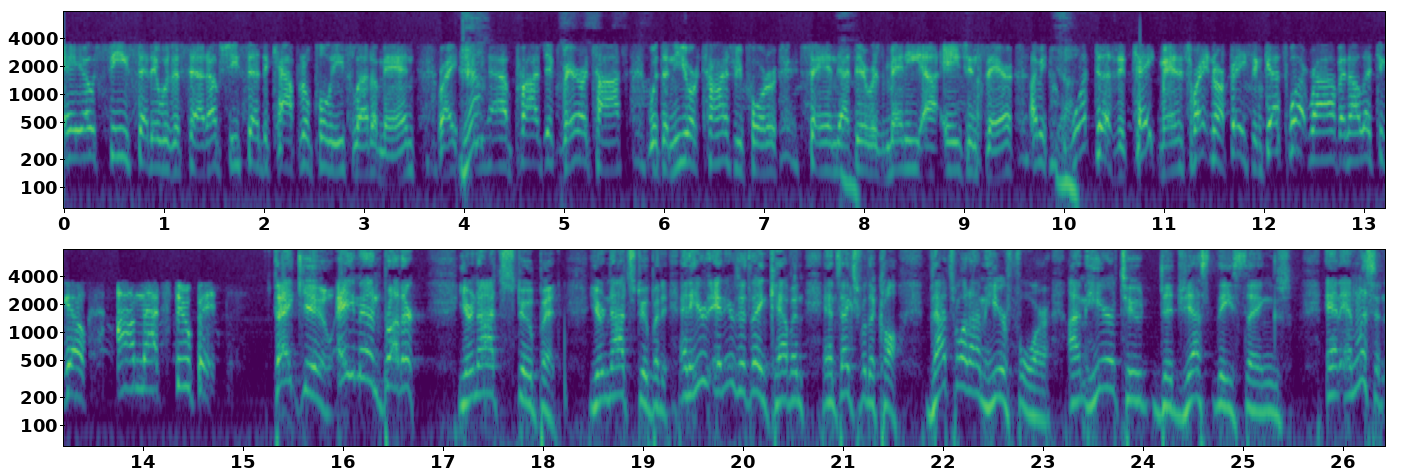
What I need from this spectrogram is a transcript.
AOC said it was a setup. She said the Capitol Police let them in, right? Yeah. We have Project Veritas with the New York Times reporter saying that there was many uh, agents there. I mean, what does it take, man? It's right in our face. And guess what, Rob? And I'll let you go. I'm not stupid. Thank you. Amen, brother. You're not stupid. You're not stupid. And here and here's the thing, Kevin, and thanks for the call. That's what I'm here for. I'm here to digest these things. And and listen,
